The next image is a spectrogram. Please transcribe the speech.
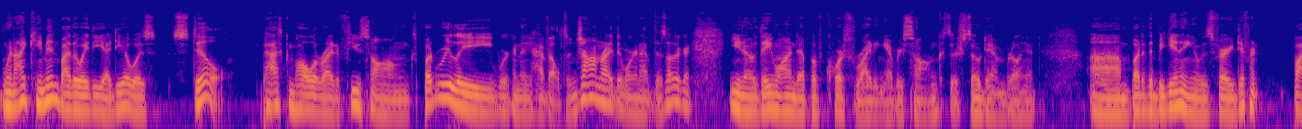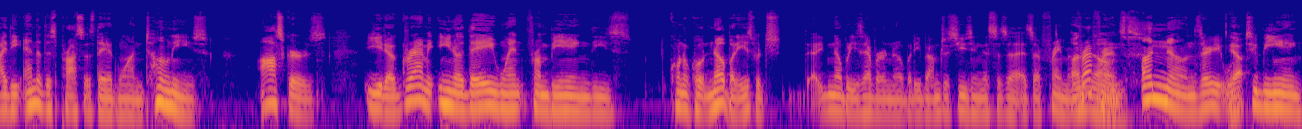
when I came in, by the way, the idea was still Pasek and Paul would write a few songs, but really we're going to have Elton John write, then we're going to have this other guy. You know, they wind up, of course, writing every song because they're so damn brilliant. Um, but at the beginning, it was very different. By the end of this process, they had won Tonys, Oscars, you know, Grammy. You know, they went from being these quote unquote nobodies, which uh, nobody's ever a nobody, but I'm just using this as a as a frame of Unknowns. reference. Unknowns. There, Yep. to being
